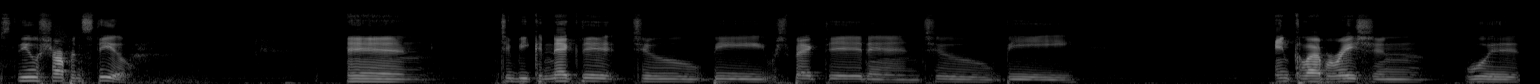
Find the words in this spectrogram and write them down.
steel sharpens steel. And to be connected, to be respected, and to be in collaboration with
